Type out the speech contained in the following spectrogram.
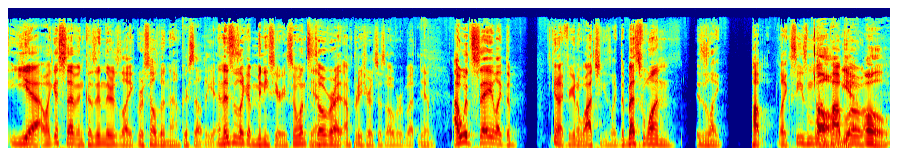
yeah, well, I guess seven because then there's like Griselda now, Griselda, yeah, and this is like a mini series. So once it's over, I, I'm pretty sure it's just over. But yeah. I would say like the you know if you're gonna watch these, like the best one is like Pablo. Like season one, Pablo. yeah. Oh,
